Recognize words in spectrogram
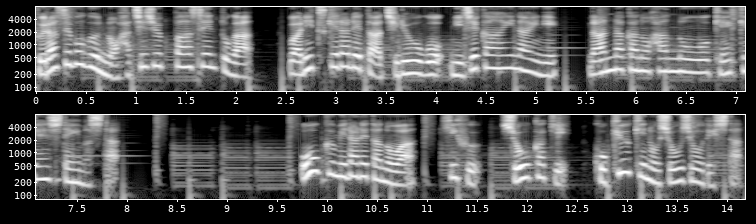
プラセボ群の80%が割り付けられた治療後2時間以内に何らかの反応を経験していました。多く見られたのは皮膚、消化器、呼吸器の症状でした。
